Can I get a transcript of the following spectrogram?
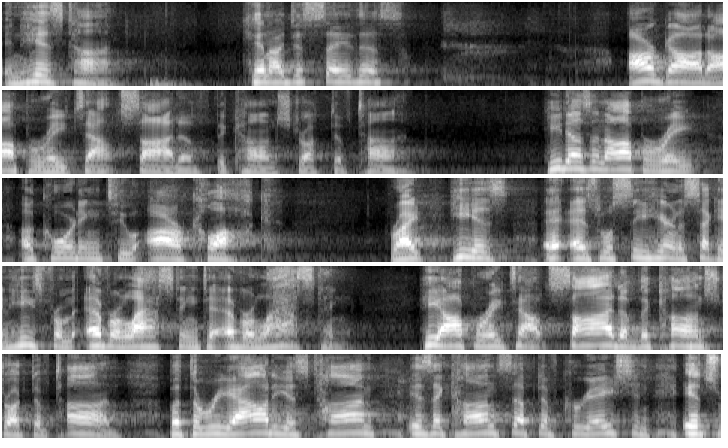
In His time. Can I just say this? Our God operates outside of the construct of time. He doesn't operate according to our clock, right? He is, as we'll see here in a second, He's from everlasting to everlasting. He operates outside of the construct of time. But the reality is, time is a concept of creation. Its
